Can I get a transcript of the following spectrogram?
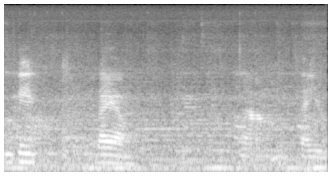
โอเคได้ยังยังใส่อยู่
